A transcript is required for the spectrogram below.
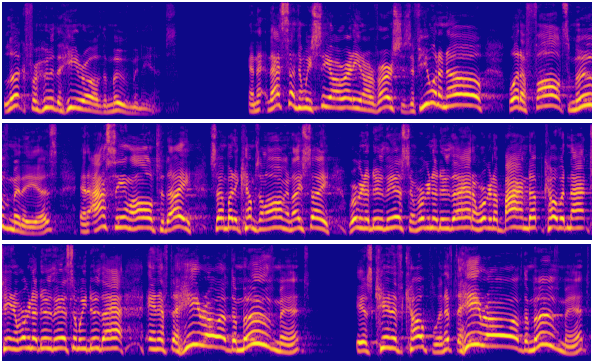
look for who the hero of the movement is. And that's something we see already in our verses. If you want to know what a false movement is, and I see them all today, somebody comes along and they say, We're going to do this and we're going to do that, and we're going to bind up COVID 19 and we're going to do this and we do that. And if the hero of the movement is Kenneth Copeland, if the hero of the movement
